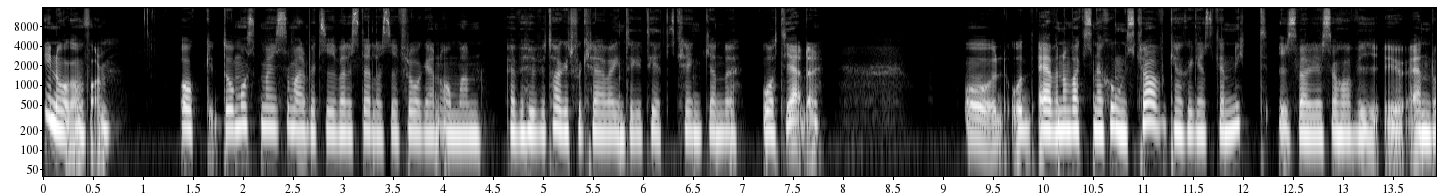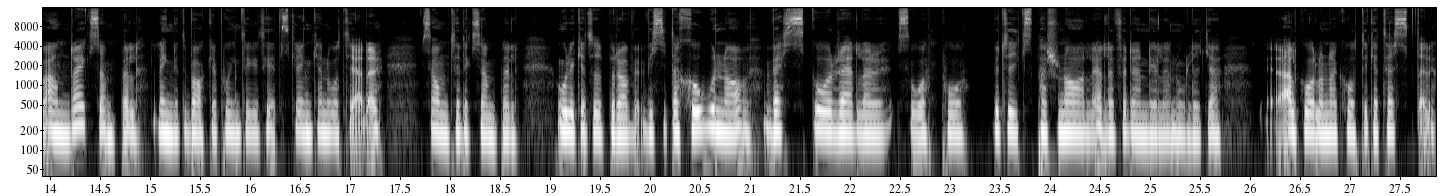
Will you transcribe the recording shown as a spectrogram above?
i någon form. Och då måste man som arbetsgivare ställa sig frågan om man överhuvudtaget får kräva integritetskränkande åtgärder. Och, och, även om vaccinationskrav kanske är ganska nytt i Sverige så har vi ju ändå andra exempel längre tillbaka på integritetskränkande åtgärder. Som till exempel olika typer av visitation av väskor eller så på butikspersonal eller för den delen olika eh, alkohol och narkotikatester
